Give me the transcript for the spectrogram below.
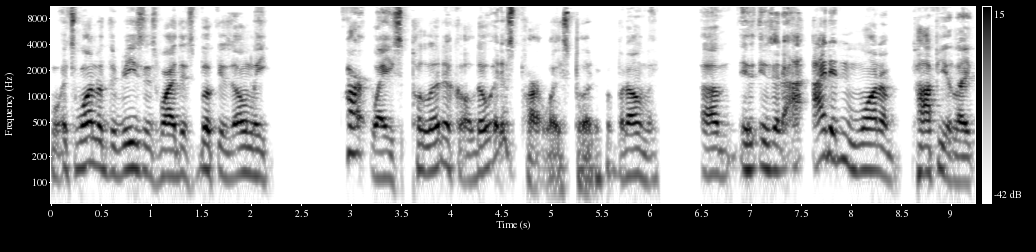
it's one of the reasons why this book is only partways political, though it is partways political, but only um, is, is, that I, I didn't want to populate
